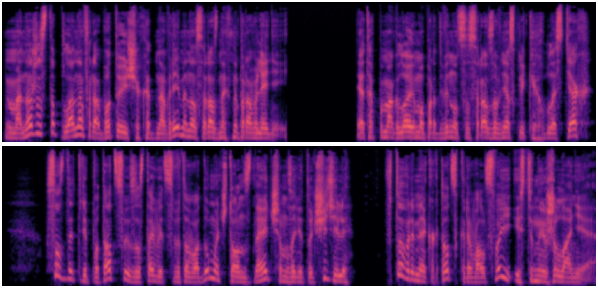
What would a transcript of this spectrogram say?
множество планов, работающих одновременно с разных направлений. Это помогло ему продвинуться сразу в нескольких областях, создать репутацию и заставить святого думать, что он знает, чем занят учитель, в то время как тот скрывал свои истинные желания.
